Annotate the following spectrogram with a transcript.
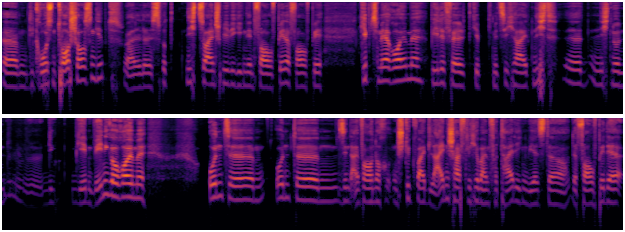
ähm, die großen Torchancen gibt, weil es wird nicht so ein Spiel wie gegen den VfB. Der VfB gibt mehr Räume. Bielefeld gibt mit Sicherheit nicht, äh, nicht nur, die geben weniger Räume und, äh, und äh, sind einfach auch noch ein Stück weit leidenschaftlicher beim Verteidigen, wie jetzt der, der VfB, der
